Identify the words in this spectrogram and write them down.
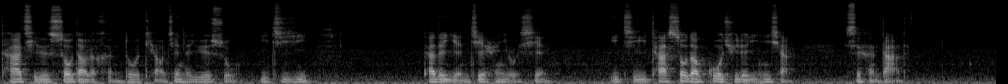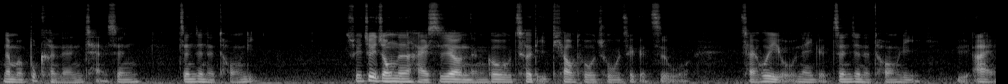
他其实受到了很多条件的约束，以及他的眼界很有限，以及他受到过去的影响是很大的，那么不可能产生真正的同理。所以最终呢，还是要能够彻底跳脱出这个自我。才会有那个真正的同理与爱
